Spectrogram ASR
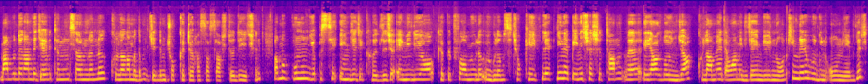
Ben bu dönemde C vitamini serumlarını kullanamadım. Cildim çok kötü hassaslaştırdığı için. Ama bunun yapısı incecik, hızlıca emiliyor. Köpük formuyla uygulaması çok keyifli. Yine beni şaşırtan ve yaz boyunca kullanmaya devam edeceğim bir ürün oldu. Kimlere uygun olmayabilir?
